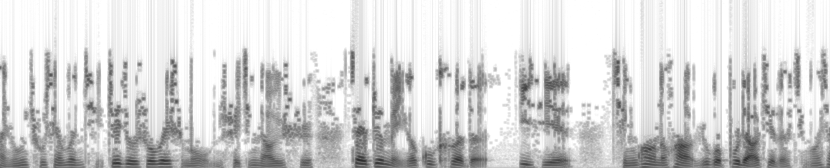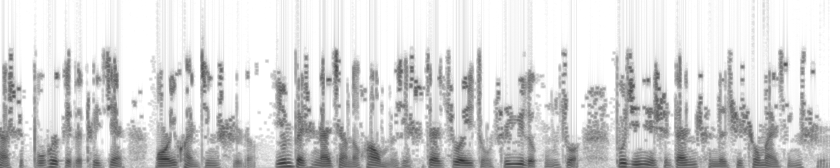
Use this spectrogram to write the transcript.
很容易出现问题。这就是说，为什么我们水晶疗愈师在对每一个顾客的一些情况的话，如果不了解的情况下，是不会给他推荐某一款晶石的。因为本身来讲的话，我们也是在做一种治愈的工作，不仅仅是单纯的去售卖晶石。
